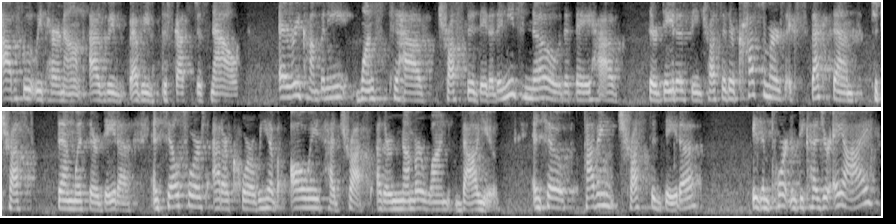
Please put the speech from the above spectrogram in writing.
absolutely paramount, as we've, as we've discussed just now. Every company wants to have trusted data. They need to know that they have their data is being trusted. Their customers expect them to trust them with their data. And Salesforce at our core, we have always had trust as our number one value. And so having trusted data is important because your AI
